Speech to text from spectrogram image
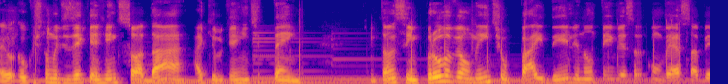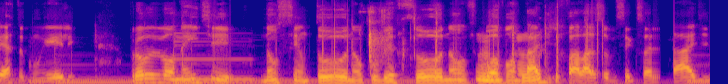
eu, eu costumo dizer que a gente só dá aquilo que a gente tem. Então, assim, provavelmente o pai dele não teve essa conversa aberta com ele. Provavelmente não sentou, não conversou, não ficou à uhum. vontade de falar sobre sexualidade.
